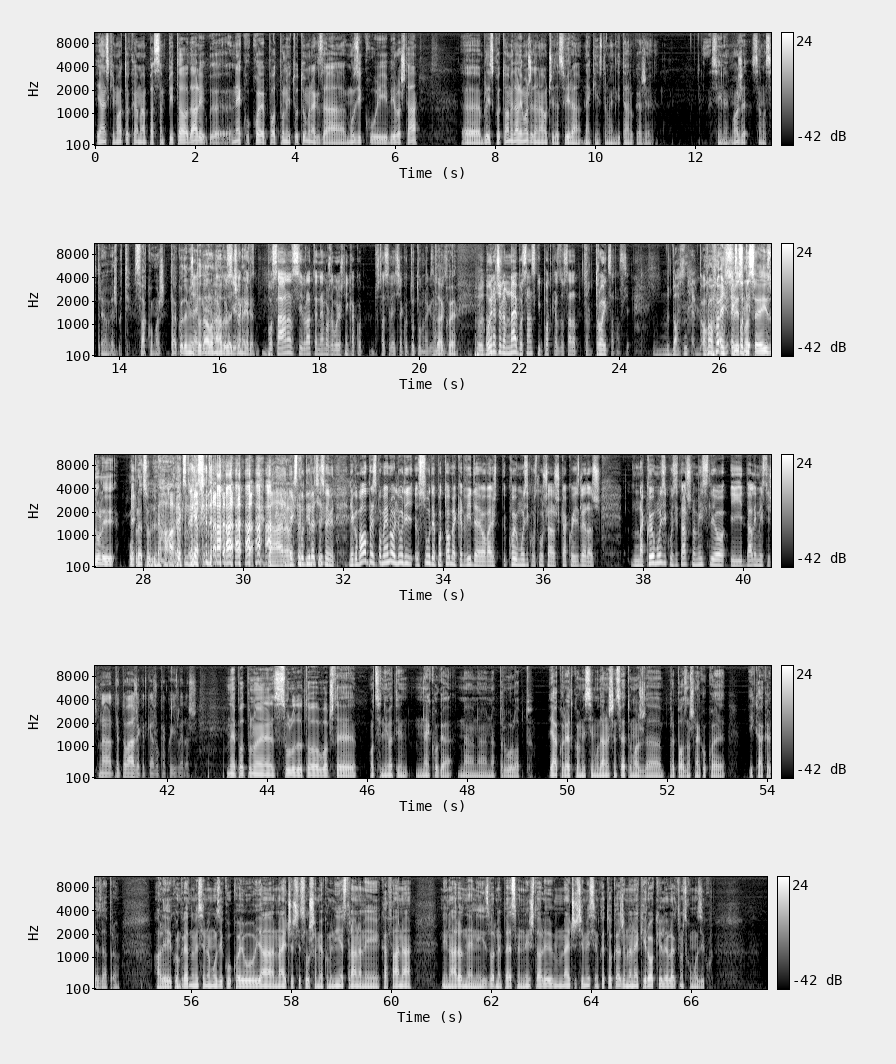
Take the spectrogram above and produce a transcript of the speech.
Janskim otokama, pa sam pitao da li eh, neko ko je potpuni tutumrak za muziku i bilo šta, eh, blisko tome, da li može da nauči da svira neki instrument, gitaru, kaže sine, može, samo se treba vežbati. Svako može. Tako da mi je Čekaj, to dalo nadu da ću a kad neka... Bosanac si, brate, ne može da budeš nikako, šta se već rekao, tutumrak za Tako muziku. je. Ovo je inače nam najbosanski podcast do sada, tr trojica nas je. Dosta. Ovo, Svi smo se izuli u predsoblju. Naravno, naravno. eksplodirat će svemir. Nego malo pre spomenuo, ljudi sude po tome kad vide ovaj, koju muziku slušaš, kako izgledaš, na koju muziku si tačno mislio i da li misliš na tetovaže kad kažu kako izgledaš? Ne, potpuno je suludo to uopšte ocenjivati nekoga na, na, na prvu loptu. Jako redko, mislim, u današnjem svetu možeš da prepoznaš neko ko je i kakav je zapravo. Ali konkretno mislim na muziku koju ja najčešće slušam, iako mi nije strana ni kafana, ni narodne, ni izvorne pesme, ni ništa, ali najčešće mislim kad to kažem na neki rock ili elektronsku muziku.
